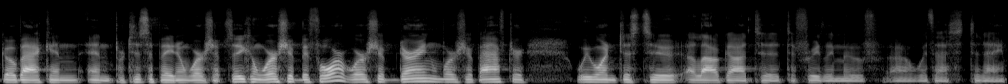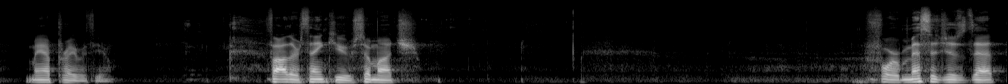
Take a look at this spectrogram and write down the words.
go back and, and participate in worship. So you can worship before, worship during, worship after. We want just to allow God to, to freely move uh, with us today. May I pray with you? Father, thank you so much for messages that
